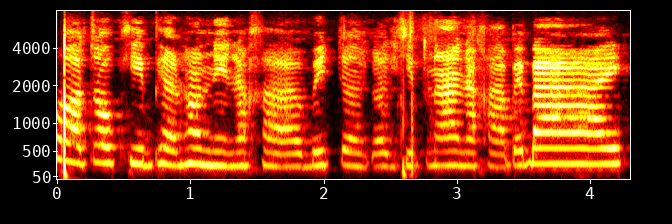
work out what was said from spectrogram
ขอจบคลิปเพียงเท่านี้นะคะไว้เจอกันคลิปหน้านะคะ บ๊ายบาย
